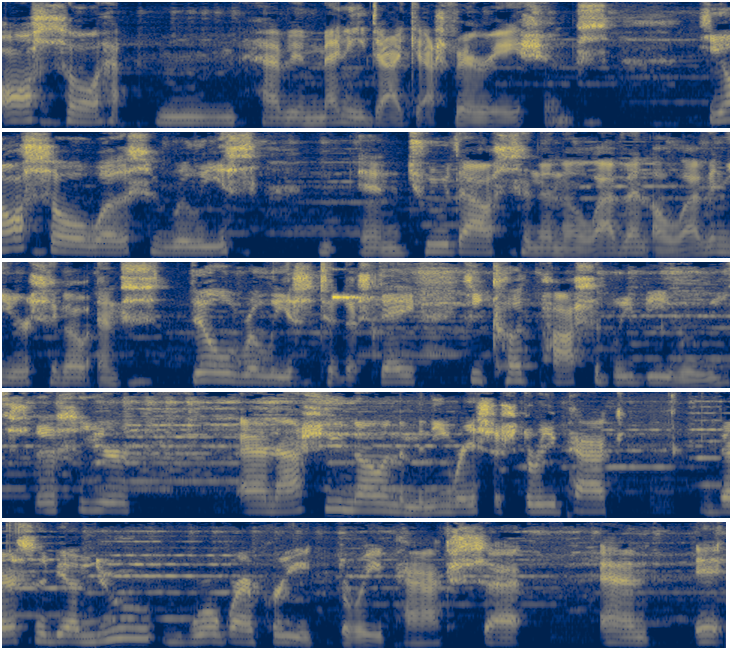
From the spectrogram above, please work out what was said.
also ha- mm, having many diecast variations. He also was released in 2011, 11 years ago, and still released to this day. He could possibly be released this year. And as you know, in the Mini Racers 3 pack, there's going to be a new World Grand Prix 3 pack set, and it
